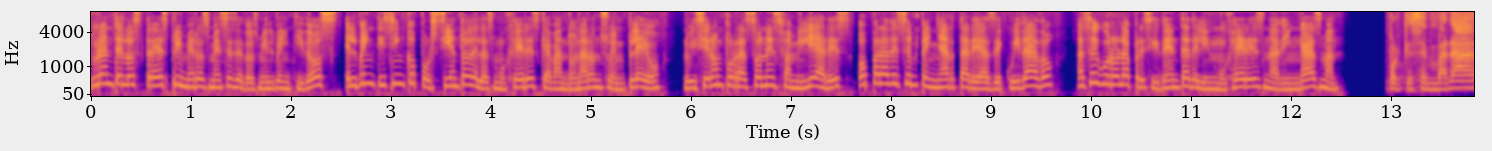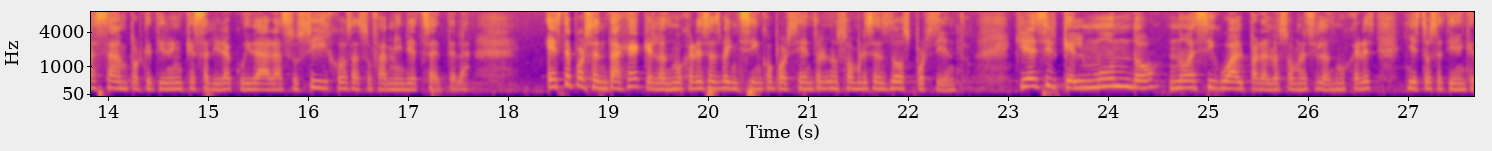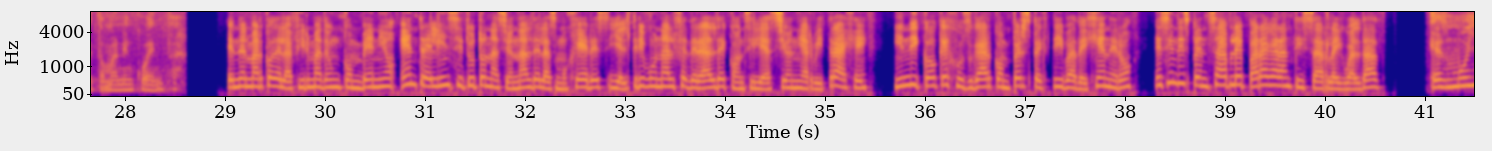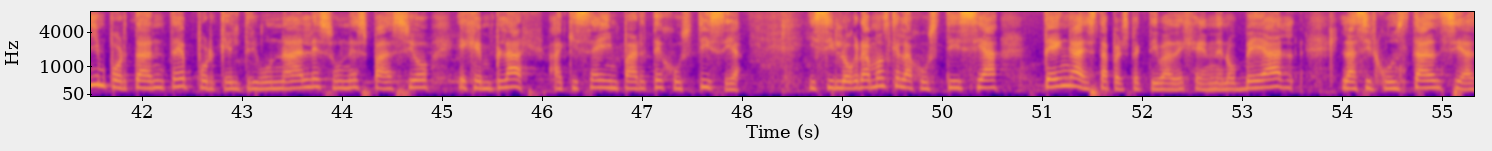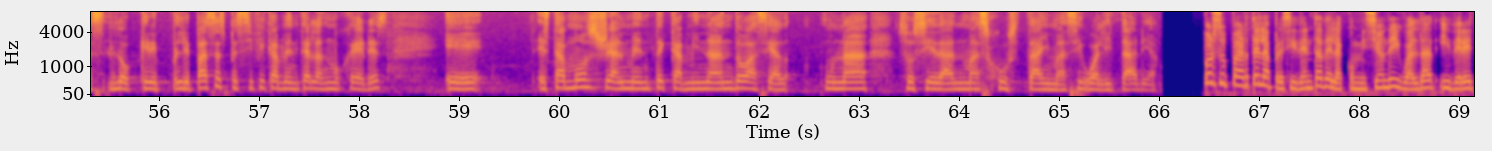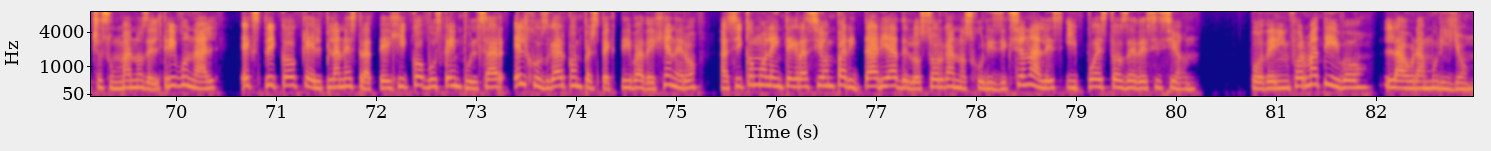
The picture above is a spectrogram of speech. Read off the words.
Durante los tres primeros meses de 2022, el 25% de las mujeres que abandonaron su empleo lo hicieron por razones familiares o para desempeñar tareas de cuidado, aseguró la presidenta del InMujeres, Nadine Gassman. Porque se embarazan, porque tienen que salir a cuidar a sus hijos, a su familia, etc. Este porcentaje, que en las mujeres es 25%, en los hombres es 2%. Quiere decir que el mundo no es igual para los hombres y las mujeres y esto se tiene que tomar en cuenta en el marco de la firma de un convenio entre el Instituto Nacional de las Mujeres y el Tribunal Federal de Conciliación y Arbitraje, indicó que juzgar con perspectiva de género es indispensable para garantizar la igualdad. Es muy importante porque el tribunal es un espacio ejemplar. Aquí se imparte justicia. Y si logramos que la justicia tenga esta perspectiva de género, vea las circunstancias, lo que le pasa específicamente a las mujeres, eh, estamos realmente caminando hacia una sociedad más justa y más igualitaria. Por su parte, la presidenta de la Comisión de Igualdad y Derechos Humanos del Tribunal explicó que el plan estratégico busca impulsar el juzgar con perspectiva de género, así como la integración paritaria de los órganos jurisdiccionales y puestos de decisión. Poder Informativo, Laura Murillo.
